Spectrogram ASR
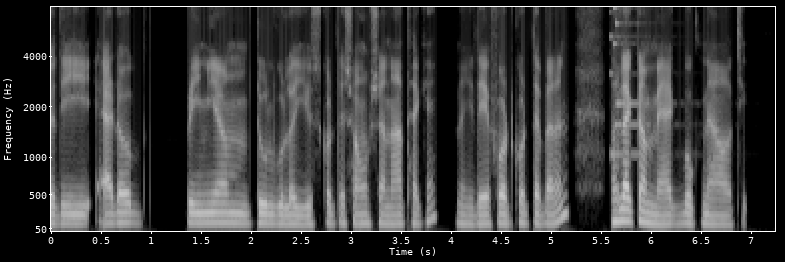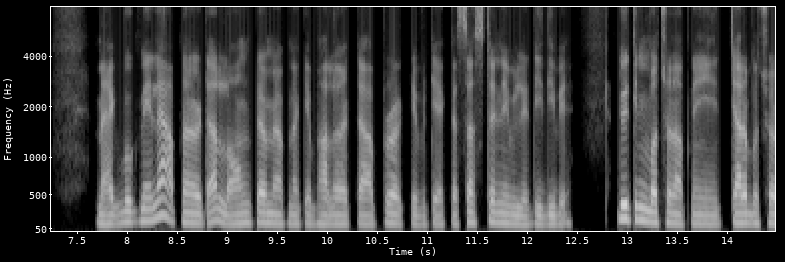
যদি Adobe প্রিমিয়াম টুলগুলো ইউজ করতে সমস্যা না থাকে, আপনি যদি এফোর্ড করতে পারেন, তাহলে একটা ম্যাকবুক নেওয়া উচিত। ম্যাকবুক নিলে আপনার ওটা লং টার্মে আপনাকে ভালো একটা প্রোডাক্টিভিটি, একটা সাস্টেনেবিলিটি দিবে। ২-৩ বছর আপনি চার বছর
